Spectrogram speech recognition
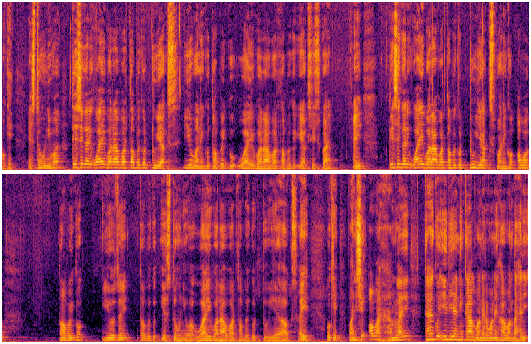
ओके यस्तो हुने भयो। त्यसै गरी वाइ बराबर तपाईँको टु एक्स यो भनेको तपाईँको वाइ बराबर तपाईँको एक्स स्क्वायर है। त्यसै गरी वाइ बराबर तपाईँको टु एक्स भनेको अब तपाईँको यो चाहिँ तपाईँको यस्तो हुने भयो। वाइ बराबर तपाईँको टु एक्स है। ओके भनेपछि अब हामीलाई कहाँको एरिया निकाल भनेर भनेको भन्दाखेरि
